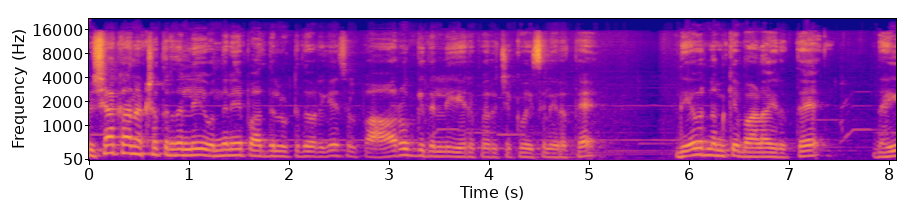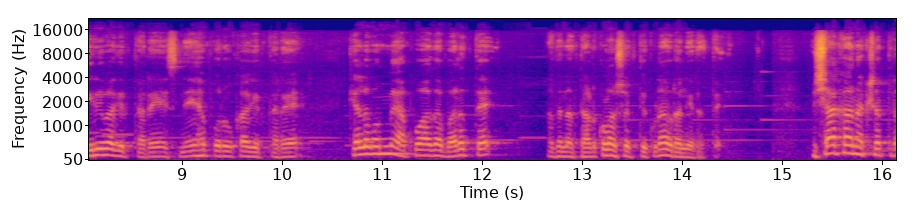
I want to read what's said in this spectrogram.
ವಿಶಾಖ ನಕ್ಷತ್ರದಲ್ಲಿ ಒಂದನೇ ಪಾದದಲ್ಲಿ ಹುಟ್ಟಿದವರಿಗೆ ಸ್ವಲ್ಪ ಆರೋಗ್ಯದಲ್ಲಿ ಏರುಪೇರು ಚಿಕ್ಕ ವಯಸ್ಸಲ್ಲಿರುತ್ತೆ. ದೇವರ ನಂಬಿಕೆ ಭಾಳ ಇರುತ್ತೆ. ಧೈರ್ಯವಾಗಿರ್ತಾರೆ, ಸ್ನೇಹಪೂರ್ವಕವಾಗಿರ್ತಾರೆ. ಕೆಲವೊಮ್ಮೆ ಅಪವಾದ ಬರುತ್ತೆ. ಅದನ್ನು ತಡ್ಕೊಳ್ಳೋ ಶಕ್ತಿ ಕೂಡ ಅವರಲ್ಲಿರುತ್ತೆ. ವಿಶಾಖ ನಕ್ಷತ್ರ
